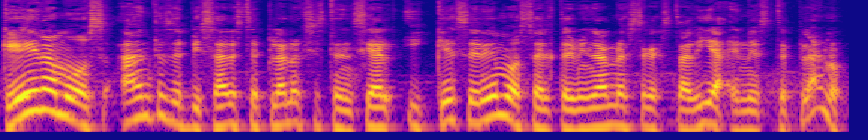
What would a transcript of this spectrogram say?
qué éramos antes de pisar este plano existencial y qué seremos al terminar nuestra estadía en este plano.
